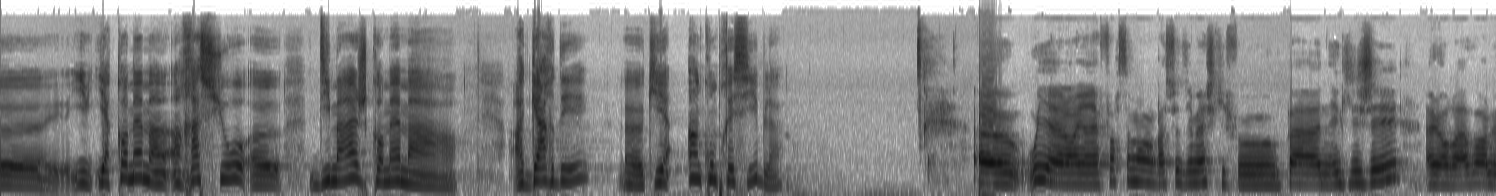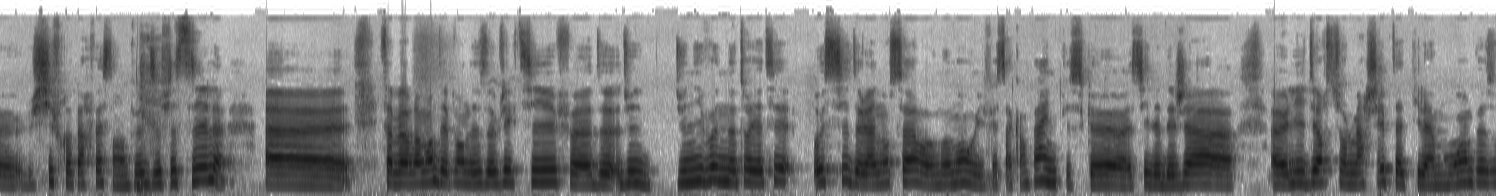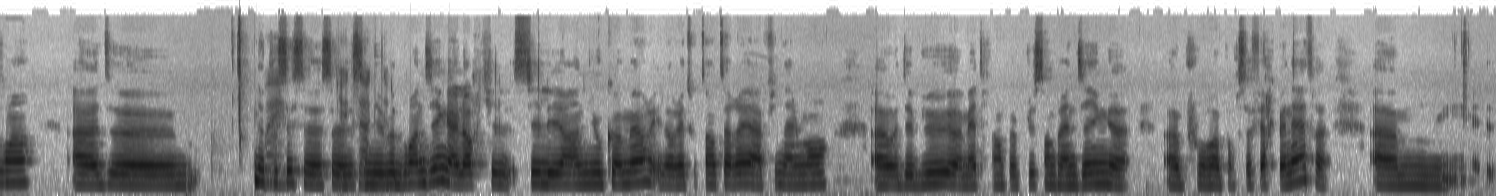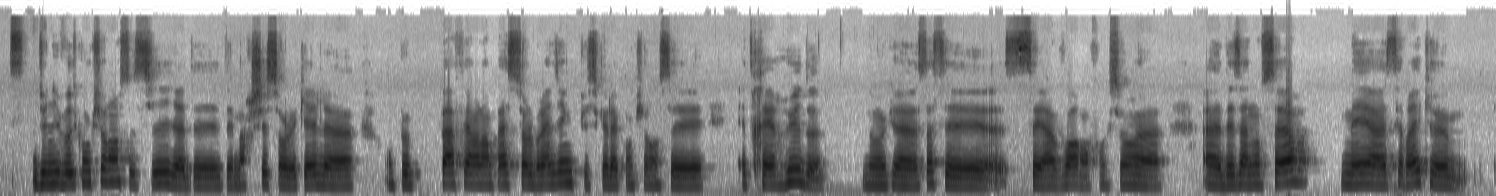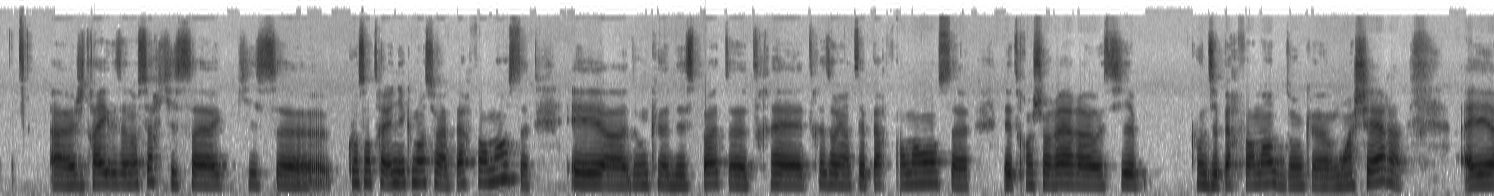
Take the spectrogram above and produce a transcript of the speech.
y a quand même un ratio d'image quand même à, à garder euh, qui est incompressible? Euh, oui, alors il y a forcément un ratio d'image qu'il faut pas négliger. Alors avoir le, chiffre parfait, c'est un peu difficile. Euh, ça va vraiment dépendre des objectifs, de, du, du, niveau de notoriété aussi de l'annonceur au moment où il fait sa campagne, puisque s'il est déjà leader sur le marché, peut-être qu'il a moins besoin de de pousser ce, ce, ce, niveau de branding, alors qu'il s'il est un newcomer, il aurait tout intérêt à finalement euh, au début euh, mettre un peu plus en branding euh, pour pour se faire connaître. Euh, du niveau de concurrence aussi, il y a des, des marchés sur lesquels euh, on peut pas faire l'impasse sur le branding puisque la concurrence est, est très rude. Donc ça c'est c'est à voir en fonction des annonceurs, mais c'est vrai que euh, j'ai travaillé avec des annonceurs qui se, qui se concentraient uniquement sur la performance et euh, donc euh, des spots euh, très très orientés performance, des tranches horaires aussi qu'on dit performantes donc moins chères. et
